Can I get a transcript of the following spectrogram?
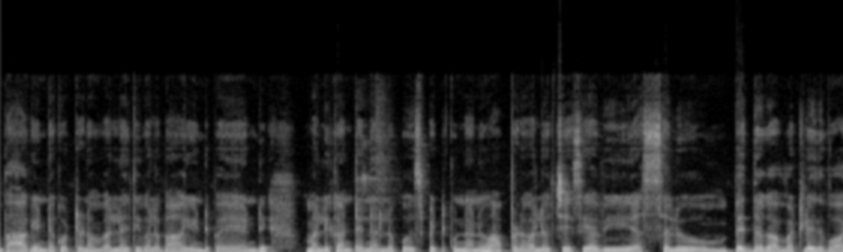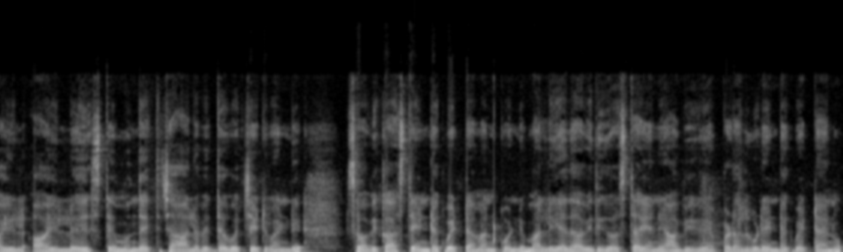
బాగా ఎండ కొట్టడం వల్ల అయితే ఇవాళ బాగా ఎండిపోయాయండి. మళ్ళీ కంటైనర్లో పోసి పెట్టుకున్నాను. అప్పటి వల్ల వచ్చేసి అవి అస్సలు పెద్దగా అవ్వట్లేదు. ఆయిల్ ఆయిల్లో వేస్తే ముందైతే చాలా పెద్దగా వచ్చేటివండి. సో అవి కాస్త ఎండకు పెట్టామనుకోండి మళ్ళీ యథావిధిగా వస్తాయని అవి ఎప్పడాలు కూడా ఎండకు పెట్టాను.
